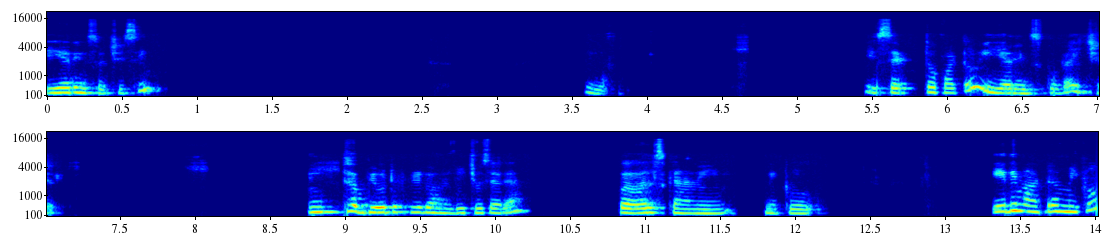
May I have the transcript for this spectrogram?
ఇయర్ రింగ్స్ వచ్చేసి ఈ సెట్తో పాటు ఇయర్ రింగ్స్ కూడా ఇచ్చారు. ఇంత బ్యూటిఫుల్గా ఉంది చూసారా? పర్ల్స్ కానీ మీకు ఇది మాత్రం మీకు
